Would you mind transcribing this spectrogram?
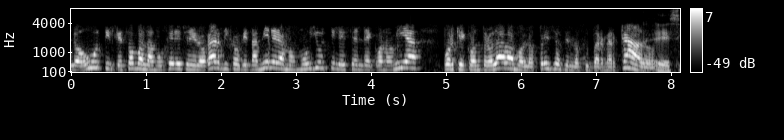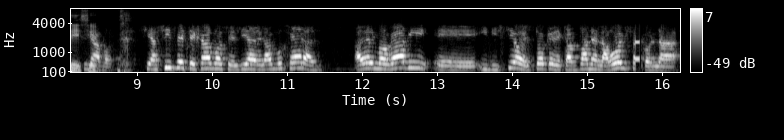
lo útil que somos las mujeres en el hogar, dijo que también éramos muy útiles en la economía porque controlábamos los precios en los supermercados. Eh, sí, sí. Si así festejamos el Día de la Mujer, Adelmo Gavi eh, inició el toque de campana en la bolsa con la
